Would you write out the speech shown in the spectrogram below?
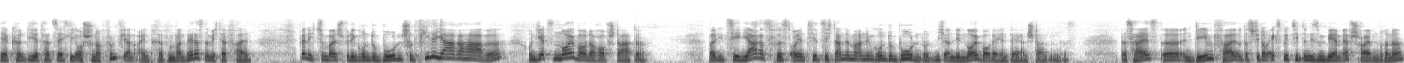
der könnte hier tatsächlich auch schon nach fünf Jahren eintreffen. Wann wäre das nämlich der Fall? Wenn ich zum Beispiel den Grund und Boden schon viele Jahre habe und jetzt einen Neubau darauf starte. Weil die 10-Jahresfrist orientiert sich dann immer an dem Grund und Boden und nicht an dem Neubau, der hinterher entstanden ist. Das heißt, äh, in dem Fall, und das steht auch explizit in diesem BMF-Schreiben drin,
